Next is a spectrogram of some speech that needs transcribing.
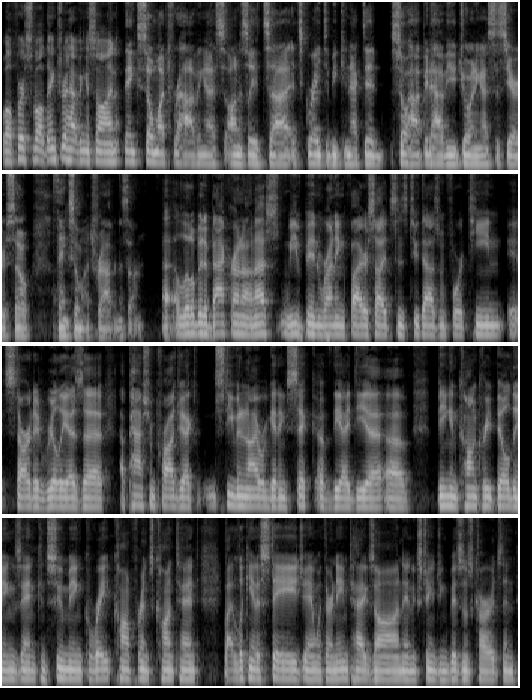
Well, first of all, thanks for having us on. Thanks so much for having us. Honestly, it's uh, it's great to be connected. So happy to have you joining us this year. So thanks so much for having us on. A little bit of background on us. We've been running Fireside since 2014. It started really as a, a passion project. Steven and I were getting sick of the idea of being in concrete buildings and consuming great conference content by looking at a stage and with our name tags on and exchanging business cards. And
